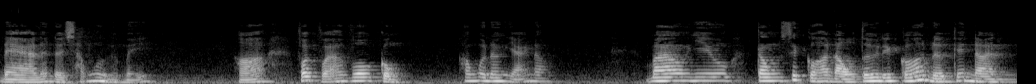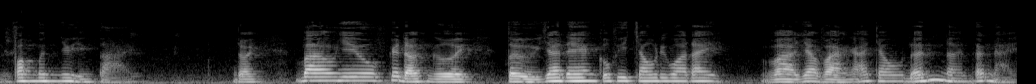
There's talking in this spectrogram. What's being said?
đè lên đời sống của người Mỹ. Họ vất vả vô cùng không có đơn giản đâu. Bao nhiêu công sức của họ đầu tư để có được cái nền văn minh như hiện tại. Rồi, bao nhiêu cái đợt người từ da đen của phi châu đi qua đây và da vàng Á Châu đến nơi đất này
